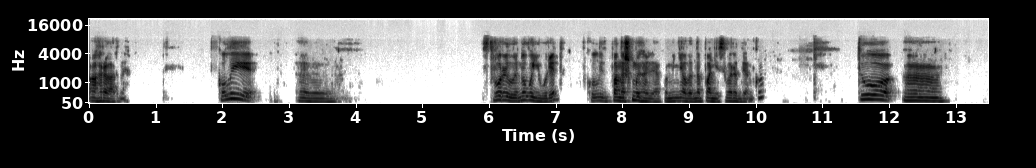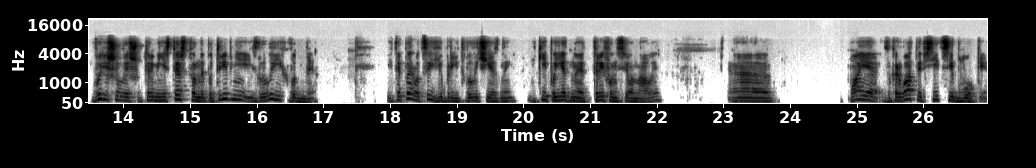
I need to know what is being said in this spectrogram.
аграрне. Коли е, створили новий уряд, коли пана Шмигаля поміняли на пані Свериденко, то е, вирішили, що три міністерства не потрібні і злили їх в одне. І тепер оцей гібрид величезний, який поєднує три функціонали, е, має закривати всі ці блоки.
